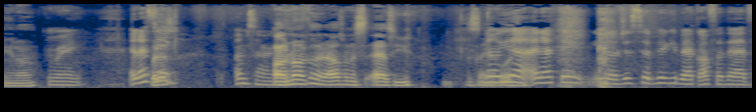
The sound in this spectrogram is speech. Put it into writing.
you know. right. And I But think I'm sorry. Oh no, go ahead. I was going to ask you the same No, question. yeah, and I think you know, just to piggyback off of that,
